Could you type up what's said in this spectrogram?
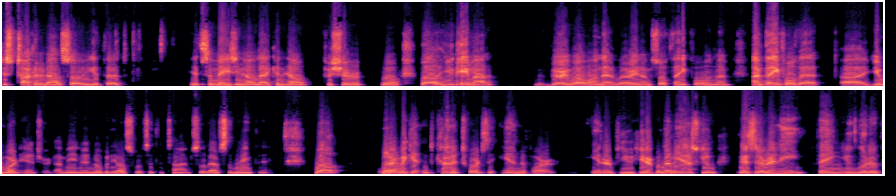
just talking it out, so you get the. It's amazing how that can help for sure. Well, well, you came out very well on that, Larry, and I'm so thankful. And I'm I'm thankful that uh, you weren't injured. I mean, and nobody else was at the time. So that's the main thing. Well, Larry, we're getting kind of towards the end of our interview here, but let me ask you: Is there anything you would have?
